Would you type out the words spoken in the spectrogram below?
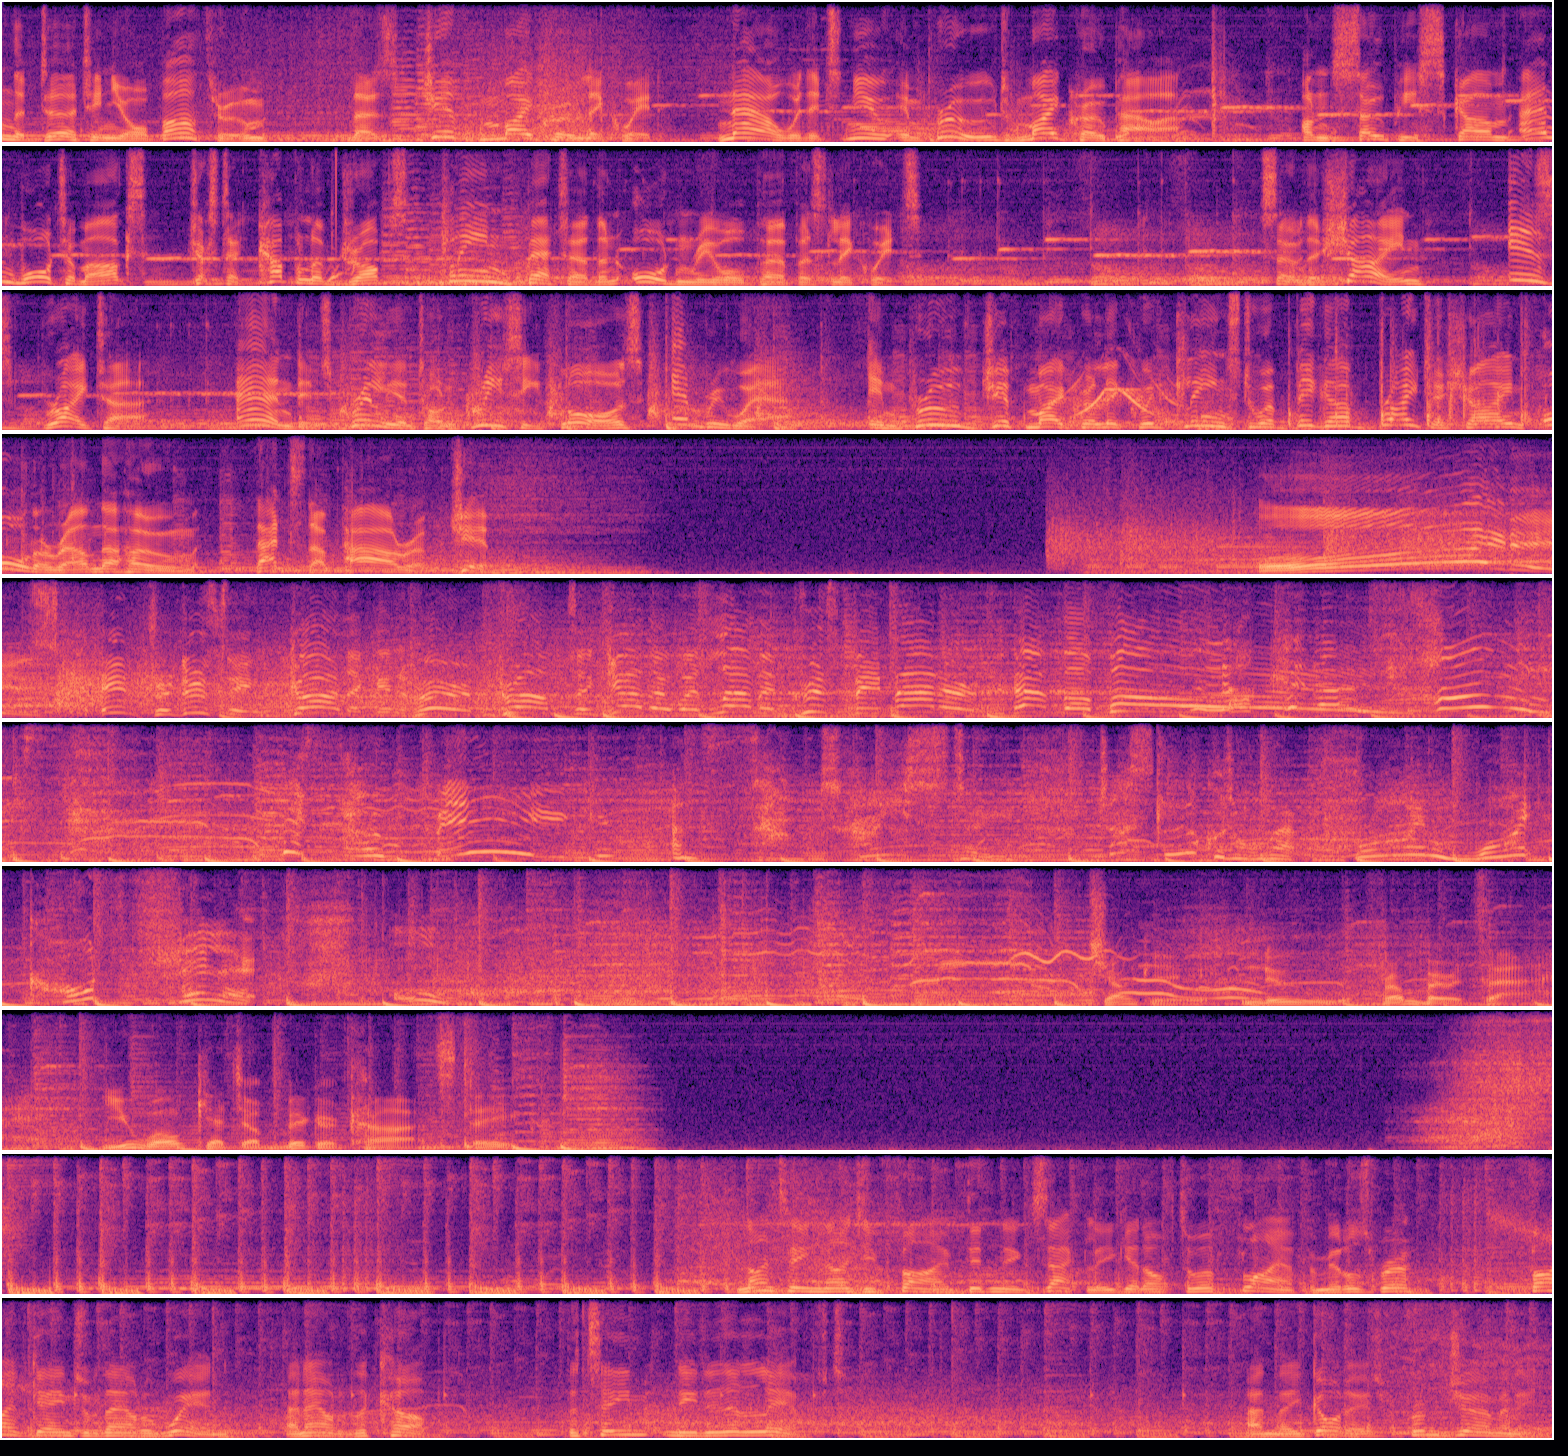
The dirt in your bathroom, there's Jif Micro Liquid, now with its new improved micro power. On soapy scum and watermarks, just a couple of drops clean better than ordinary all-purpose liquids. So the shine is brighter. And it's brilliant on greasy floors everywhere. Improved Jif Micro Liquid cleans to a bigger, brighter shine all around the home. That's the power of Jif. Ladies, introducing garlic and herb crumb together with lemon crispy batter and the ball. Look at those hunks! They're so big and so tasty. Just look at all that prime white cod fillet. Ooh. Chunky, new from Birdseye. You won't catch a bigger cod steak. 1995 didn't exactly get off to a flyer for Middlesbrough. Five games without a win and out of the cup. The team needed a lift. And they got it from Germany.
